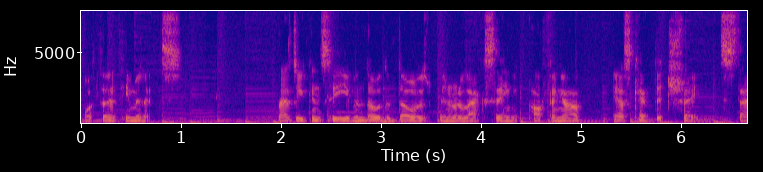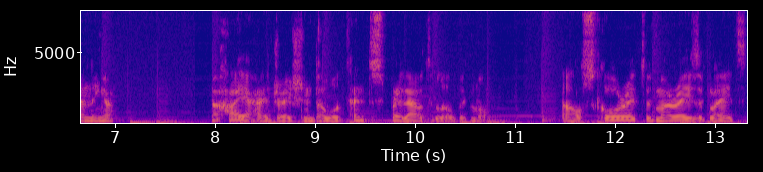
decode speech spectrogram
for 30 minutes. As you can see, even though the dough has been relaxing and puffing up, it has kept its shape, standing up. A higher hydration dough will tend to spread out a little bit more. I'll score it with my razor blades,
